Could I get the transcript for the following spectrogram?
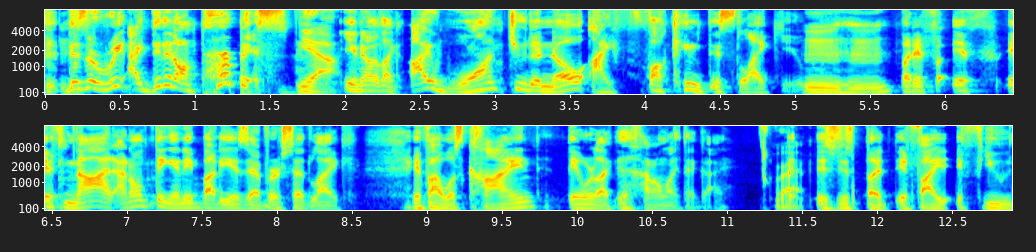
there's a re- I did it on purpose. Yeah. You know, like I want you to know I fucking dislike you. Mm-hmm. But if if if not, I don't think anybody has ever said like, if I was kind, they were like, "Ugh, I don't like that guy. Right. It's just, but if I if you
